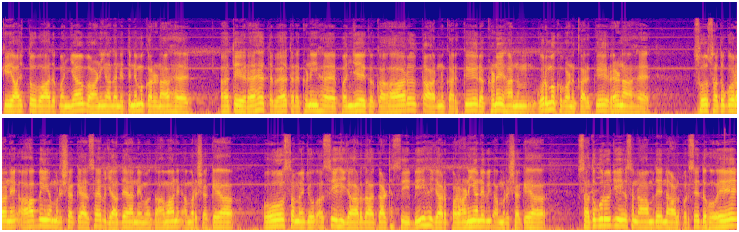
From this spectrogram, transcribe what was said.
ਕਿ ਅੱਜ ਤੋਂ ਬਾਅਦ ਪੰਜਾਂ ਬਾਣੀਆਂ ਦਾ ਨਿਤਨੇਮ ਕਰਨਾ ਹੈ, ਅਤੇ ਰਹਿਤ ਵਹਿਤ ਰੱਖਣੀ ਹੈ, ਪੰਜੇ ਕਕਾਰ ਧਾਰਨ ਕਰਕੇ ਰੱਖਣੇ ਹਨ, ਗੁਰਮੁਖ ਬਣ ਕਰਕੇ ਰਹਿਣਾ ਹੈ। ਸੋ ਸਤਿਗੁਰਾਂ ਨੇ ਆਪ ਵੀ ਅੰਮ੍ਰਿਤ ਛਕਿਆ, ਸਾਹਿਬਜ਼ਾਦਿਆਂ ਨੇ ਮਾਤਾਵਾਂ ਨੇ ਅੰਮ੍ਰਿਤ ਛਕਿਆ। ਉਸ ਸਮੇਂ ਜੋ 80000 ਦਾ ਇਕੱਠ ਸੀ 20000 ਪ੍ਰਾਣੀਆਂ ਨੇ ਵੀ ਅੰਮ੍ਰਿਤ ਛਕਿਆ। ਸਤਿਗੁਰੂ ਜੀ ਇਸ ਨਾਮ ਦੇ ਨਾਲ ਪ੍ਰਸਿੱਧ ਹੋਏ।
